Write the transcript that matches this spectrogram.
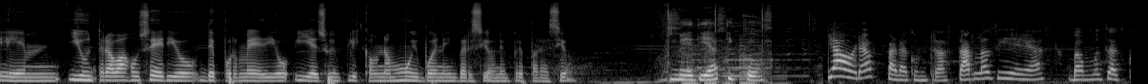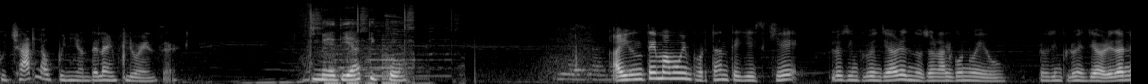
Em, y un trabajo serio de por medio y eso implica una muy buena inversión en preparación. Mediático. Y ahora, para contrastar las ideas, vamos a escuchar la opinión de la influencer. Mediático. Hay un tema muy importante y es que los influenciadores no son algo nuevo. Los influenciadores han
